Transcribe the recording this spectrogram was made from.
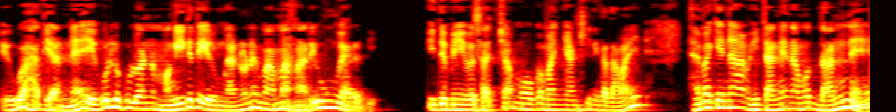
එවුවා හරියන්නේ නැහැ. ඒගොල්ලෝ පුළුවන් නම් මගේ එක තේරුම් ගන්න ඕනේ මම හරි උන් වැරදි. ඉද මේව සත්‍යම් මොකමඤ්ඤං කියන එක තමයි හැම කෙනාම හිතන්නේ නමුත් දන්නේ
